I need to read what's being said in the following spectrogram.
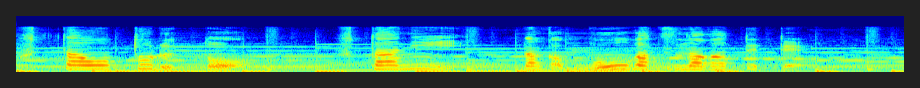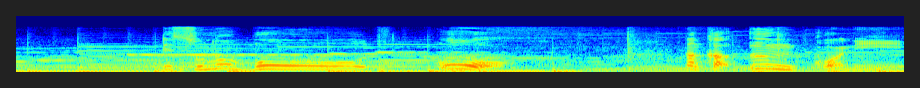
蓋を取ると、蓋になんか棒が繋がってて、で、その棒を、なんかうんこに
